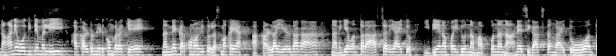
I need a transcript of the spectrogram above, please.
ನಾನೇ ಹೋಗಿದ್ದೆ ಮಲ್ಲಿ ಆ ಕಳ್ಳರನ್ನ ಹಿಡ್ಕೊಂಬರೋಕೆ ನನ್ನೇ ಕರ್ಕೊಂಡು ಹೋಗಿತ್ತು ಲಸ್ಮಕಯ್ಯ ಆ ಕಳ್ಳ ಹೇಳ್ದಾಗ ನನಗೆ ಒಂಥರ ಆಶ್ಚರ್ಯ ಆಯಿತು. ಇದೇನಪ್ಪ ಇದು? ನಮ್ಮ ಅಪ್ಪನ ನಾನೇ ಸಿಗಾಕ್ಸ್ದಂಗೆ ಆಯಿತು ಅಂತ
